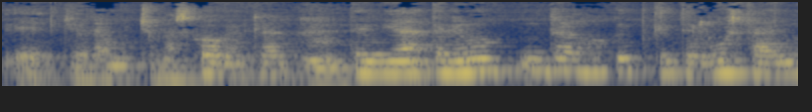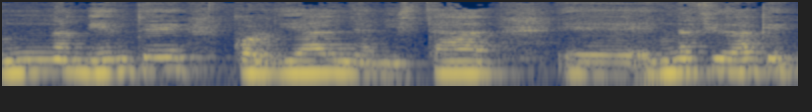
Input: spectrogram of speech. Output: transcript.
eh, yo era mucho más joven, claro. Tenía, tener un, un trabajo que, que te gusta, en un ambiente cordial, de amistad, eh, en una ciudad que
